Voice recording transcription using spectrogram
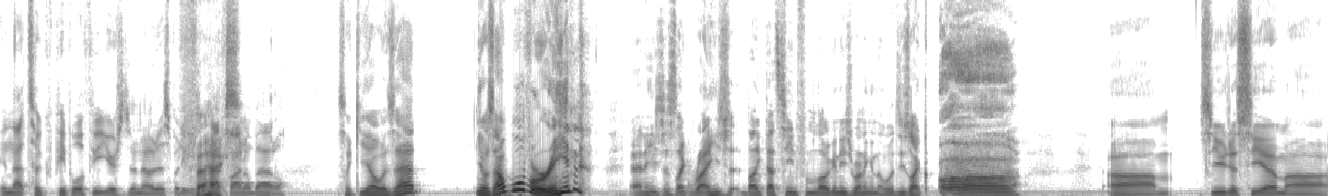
and that took people a few years to notice, but he was in that final battle. It's like, yo, is that? Yo, is that Wolverine? And he's just like right. He's like that scene from Logan. He's running in the woods. He's like, oh. Um. So you just see him. uh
